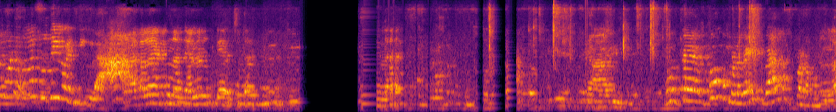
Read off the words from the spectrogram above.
கழுத்துல போட்டு சுத்தி வந்துட்டீங்களா அதெல்லாம் எடுத்து நான் ஜன்னலுக்கிட்டே வச்சுட்டேன். பண்ண முடியல.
